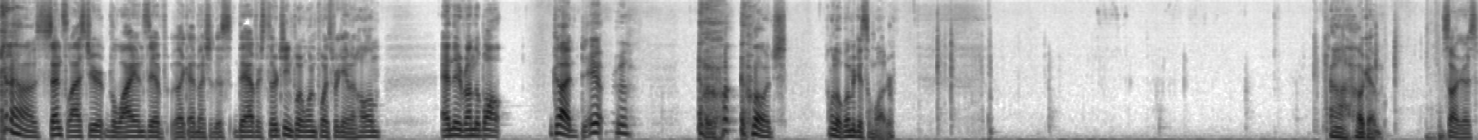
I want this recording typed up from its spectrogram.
Since last year, the Lions they have like I mentioned this they average thirteen point one points per game at home, and they run the ball. God damn. oh, hold on, let me get some water. Ah, okay. Sorry, guys.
